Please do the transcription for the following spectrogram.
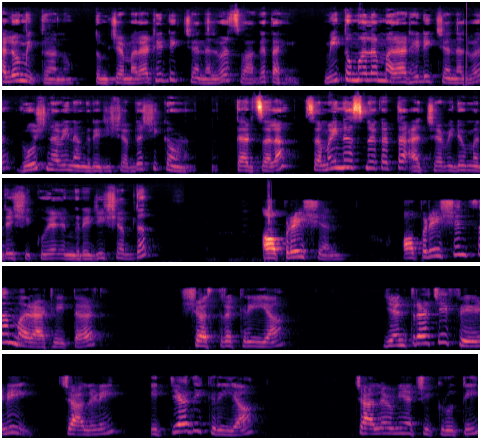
हॅलो मित्रांनो तुमच्या मराठी डिक चॅनलवर स्वागत आहे. मी तुम्हाला मराठी डिक चॅनलवर रोज नवीन अंग्रेजी शब्द शिकवणार. तर चला समय नसणं करता आजच्या व्हिडिओमध्ये शिकूया इंग्रजी शब्द. ऑपरेशन. ऑपरेशनचा मराठीत अर्थ शस्त्रक्रिया यंत्राची फिरणी चालणे इत्यादी क्रिया चालवण्याची कृती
